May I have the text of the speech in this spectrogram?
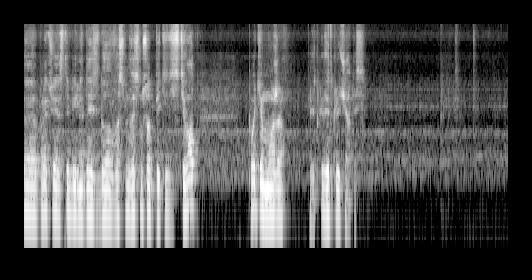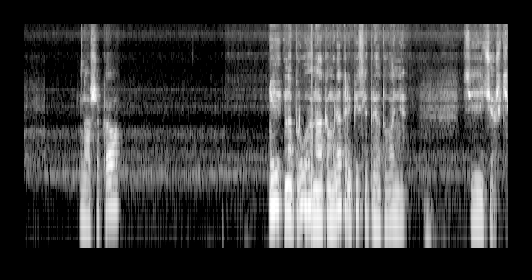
е, працює стабільно десь до 850 Вт, потім може від- відключатись. Наша кава. І напруга на акумуляторі після приготування цієї чашки.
